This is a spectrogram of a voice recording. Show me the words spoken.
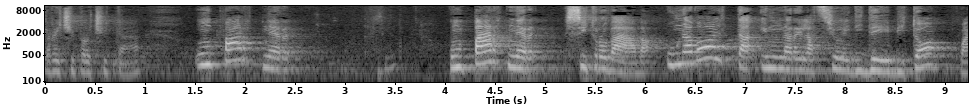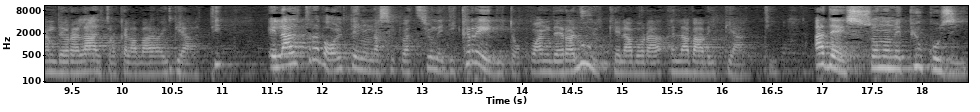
reciprocità, un partner, un partner si trovava una volta in una relazione di debito, quando era l'altro che lavava i piatti, e l'altra volta in una situazione di credito, quando era lui che lavora, lavava i piatti. Adesso non è più così.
